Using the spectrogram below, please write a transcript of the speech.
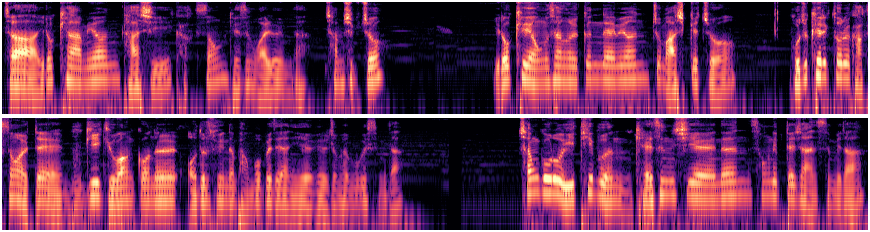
자 이렇게 하면 다시 각성 계승 완료입니다. 참 쉽죠? 이렇게 영상을 끝내면 좀 아쉽겠죠? 보조 캐릭터를 각성할 때 무기 교환권을 얻을 수 있는 방법에 대한 이야기를 좀 해보겠습니다. 참고로 이 팁은 계승 시에는 성립되지 않습니다.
